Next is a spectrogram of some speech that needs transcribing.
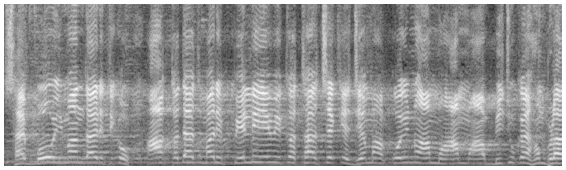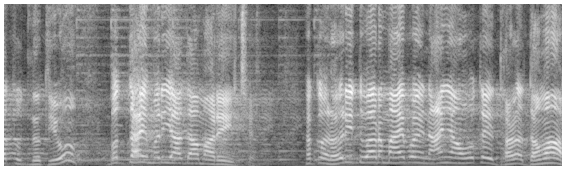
સાહેબ, બહુ ઈમાનદારીથી કહું. આ કદાચ મારી પહેલી એવી કથા છે કે જેમાં કોઈનું આમ આમ આ બીજું કંઈ સંભળાતું જ નથી, હો. બધાય મર્યાદામાં રહી છે. નકર હરિદ્વારમાં આવ્યો ને અહીંયા હોતે ધમા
